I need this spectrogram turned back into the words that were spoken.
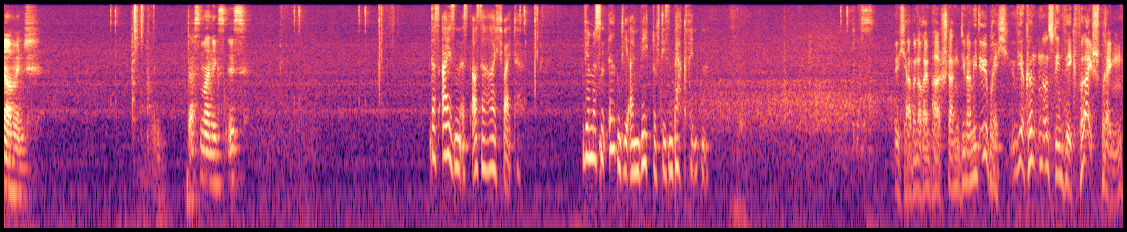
Na Mensch. Wenn das mal nichts ist. Das Eisen ist außer Reichweite. Wir müssen irgendwie einen Weg durch diesen Berg finden. Ich habe noch ein paar Stangen Dynamit übrig. Wir könnten uns den Weg freisprengen.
